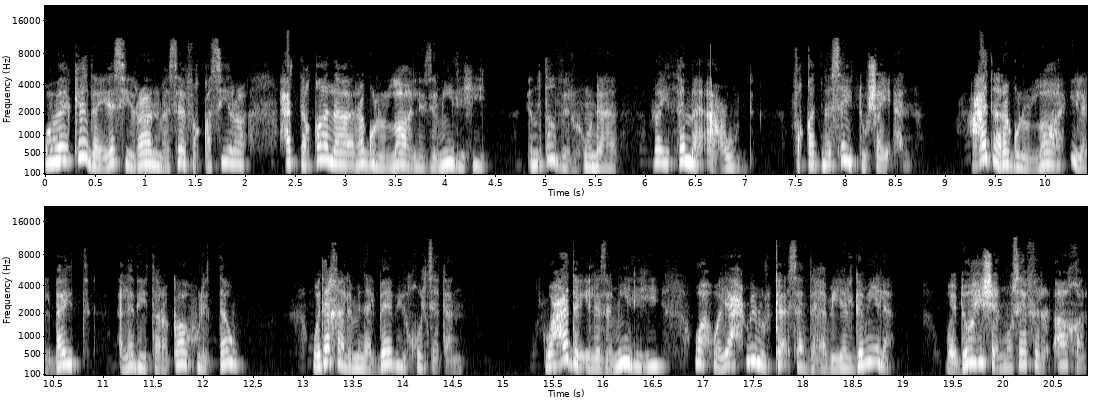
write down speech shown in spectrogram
وما كاد يسيران مسافة قصيرة حتى قال رجل الله لزميله انتظر هنا ريثما أعود فقد نسيت شيئا. عاد رجل الله إلى البيت الذي تركاه للتو ودخل من الباب خلسة. وعاد إلى زميله وهو يحمل الكأس الذهبية الجميلة ودهش المسافر الآخر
